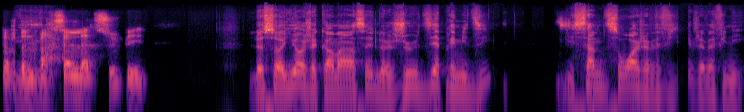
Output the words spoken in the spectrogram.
Tu as fait une parcelle là-dessus, puis Le soya, j'ai commencé le jeudi après-midi. Puis samedi soir, j'avais, fi- j'avais fini.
